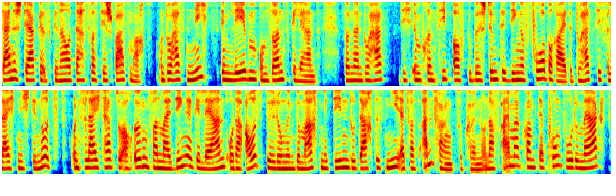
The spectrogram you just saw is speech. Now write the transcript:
Deine Stärke ist genau das, was dir Spaß macht. Und du hast nichts im Leben umsonst gelernt, sondern du hast dich im Prinzip auf bestimmte Dinge vorbereitet. Du hast sie vielleicht nicht genutzt. Und vielleicht hast du auch irgendwann mal Dinge gelernt oder Ausbildungen gemacht, mit denen du dachtest, nie etwas anfangen zu können. Und auf einmal kommt der Punkt, wo du merkst,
